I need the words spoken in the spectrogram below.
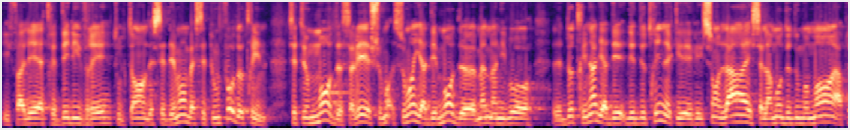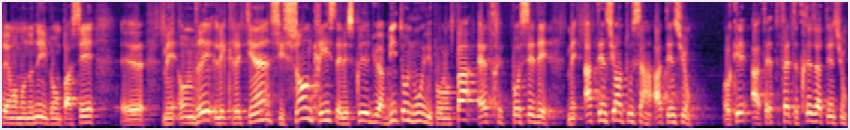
il fallait être délivré tout le temps de ces démons, ben c'est une fausse doctrine. C'est une mode, vous savez, souvent il y a des modes, même à niveau euh, doctrinal, il y a des, doctrines qui, sont là et c'est la mode du moment, après à un moment donné ils vont passer. Euh, mais en vrai, les chrétiens, si sans Christ et l'Esprit de Dieu habite en nous, ils ne pourront pas être possédés. Mais attention à tout ça, attention, ok? Ah, faites très attention.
